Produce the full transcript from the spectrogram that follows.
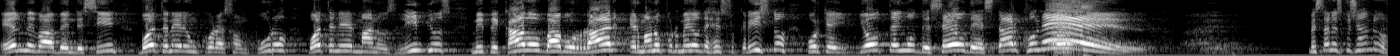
Él me va a bendecir, voy a tener un corazón puro, voy a tener manos limpios, mi pecado va a borrar, hermano, por medio de Jesucristo, porque yo tengo deseo de estar con Él. ¿Me están escuchando?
